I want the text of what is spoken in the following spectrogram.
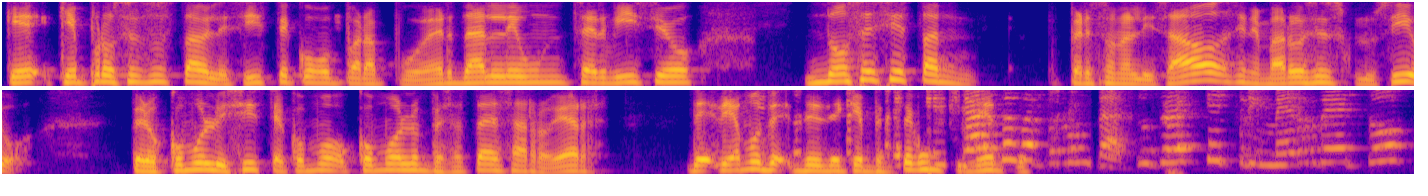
¿Qué, ¿Qué proceso estableciste como para poder darle un servicio? No sé si es tan personalizado, sin embargo, es exclusivo, pero ¿cómo lo hiciste? ¿Cómo, cómo lo empezaste a desarrollar? digamos, desde que empecé con 500. pregunta. Tú sabes primer reto,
